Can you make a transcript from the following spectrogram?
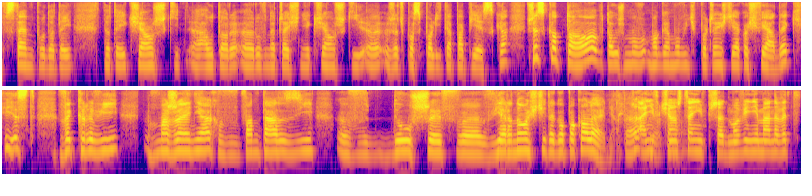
wstępu do tej, do tej książki, autor równocześnie książki e, Rzeczpospolita Papieska. Wszystko to, to już mogę mówić po części jako świadek, jest we krwi, w marzeniach, w fantazji, w duszy, w wierności tego pokolenia. Tak? Ani w książce, ani w przedmowie nie ma nawet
